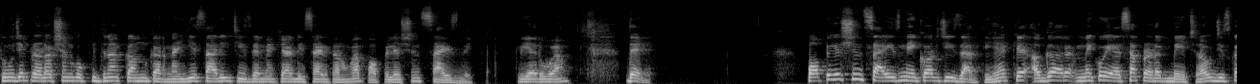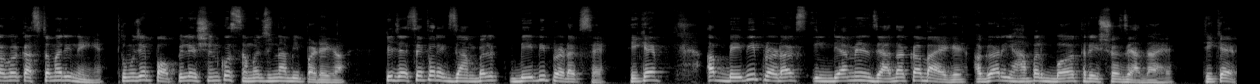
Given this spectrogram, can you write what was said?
तो मुझे प्रोडक्शन को कितना कम करना है? ये सारी चीज़ें मैं क्या डिसाइड करूँगा? पॉपुलेशन साइज़ देखकर। क्लियर हुआ? देन पॉपुलेशन साइज़ में एक और चीज़ आती है कि अगर मैं कोई ऐसा प्रोडक्ट बेच रहा हूँ जिसका कोई कस्टमर ही नहीं है तो मुझे पॉपुलेशन को समझना भी पड़ेगा। कि जैसे फॉर एग्ज़ाम्पल बेबी प्रोडक्ट्स है, ठीक है? अब बेबी प्रोडक्ट्स इंडिया में ज़्यादा कब आएँगे? अगर यहाँ पर बर्थ रेशियो ज़्यादा है, ठीक है?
